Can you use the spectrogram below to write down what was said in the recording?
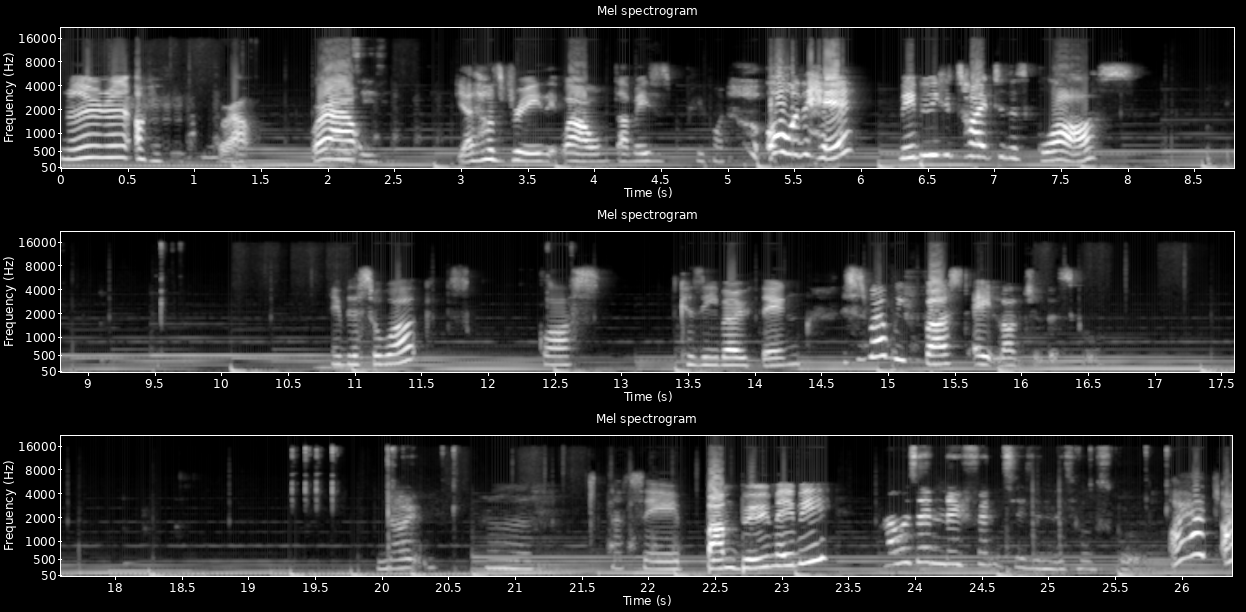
no, no, no. Okay, we're out. We're out. Yeah, that was pretty easy. Wow, that maze is pretty fun. Oh, over here? Maybe we could tie it to this glass. Maybe this will work. This glass gazebo thing. This is where we first ate lunch at this school. No. Hmm. Let's see. Bamboo, maybe? How is there no fences in this whole school? I had. I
